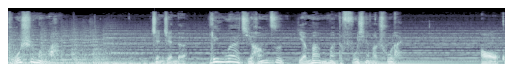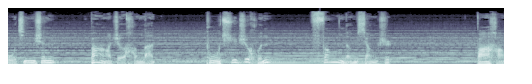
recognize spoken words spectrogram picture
不是梦啊！渐渐的，另外几行字也慢慢的浮现了出来：“傲骨金身，霸者横拦，不屈之魂，方能降之。”八行，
